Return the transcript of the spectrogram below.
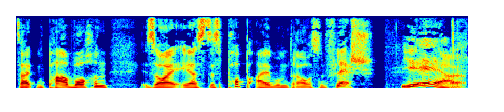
Seit ein paar Wochen ist euer erstes Pop-Album draußen, Flash. yeah.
